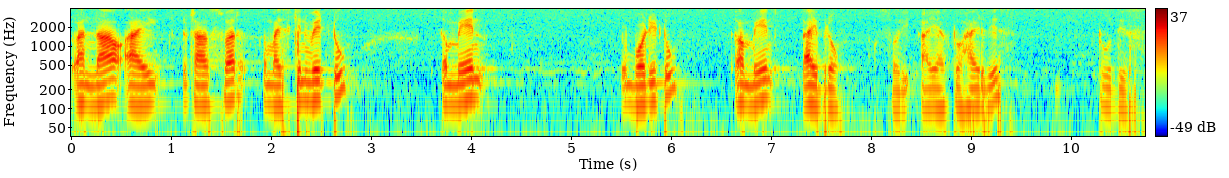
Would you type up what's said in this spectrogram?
And now I transfer my skin weight to the main body to a main eyebrow. Sorry I have to hide this to this.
